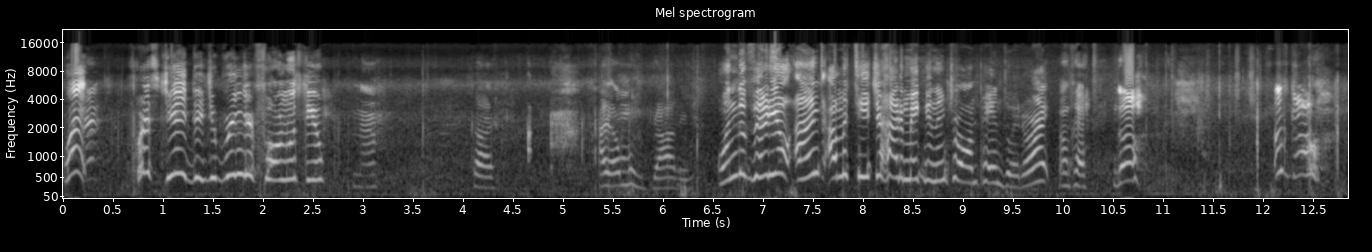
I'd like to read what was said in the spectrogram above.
Wait, Chris G, did you bring your phone with you? Nah. God. I almost brought it. When the video ends, I'm gonna teach you how to make an intro on Panzoid, alright? Okay, go. Let's go.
